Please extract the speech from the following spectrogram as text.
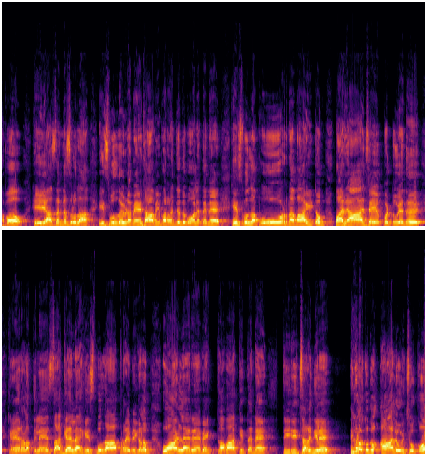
അപ്പോ ഈ അസൻ നസ്രുള്ള ഹിസ്ബുല്ലയുടെ മേധാവി പറഞ്ഞതുപോലെ തന്നെ ഹിസ്ബുല്ല പൂർണമായിട്ടും പരാജയപ്പെട്ടു എന്ന് കേരളത്തിലെ സകല ഹിസ്ബുല്ല പ്രേമികളും വളരെ വ്യക്തമാക്കി തന്നെ തിരിച്ചറിഞ്ഞില്ലേ? നിങ്ങളൊക്കെ ഒന്ന് ആലോചിച്ച് നോക്കോ.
